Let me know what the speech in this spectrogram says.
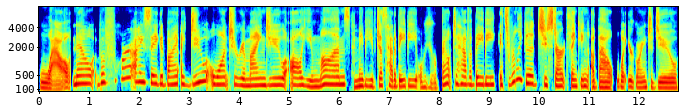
Wow. Now, before I say goodbye, I do want to remind you all you moms, maybe you've just had a baby or you're about to have a baby, it's really good to start thinking about what you're going to do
